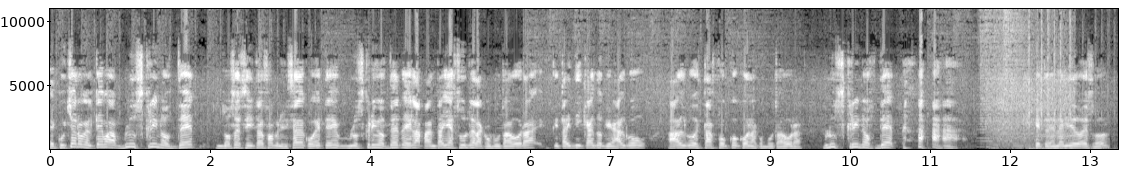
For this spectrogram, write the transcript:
Escucharon el tema Blue Screen of Death. No sé si están familiarizados con este. Blue Screen of Death es la pantalla azul de la computadora que está indicando que algo, algo está foco con la computadora. Blue Screen of Death. que tenerle miedo a eso. ¿eh?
